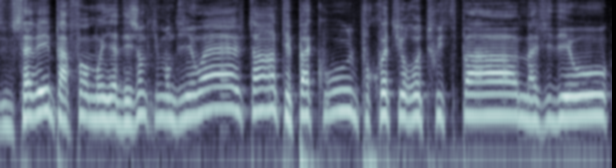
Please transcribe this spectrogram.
vous savez, parfois, moi, il y a des gens qui m'ont dit Ouais, putain, t'es pas cool, pourquoi tu retweets pas ma vidéo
